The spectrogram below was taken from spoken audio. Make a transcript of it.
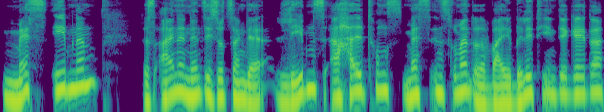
Messebenen. Das eine nennt sich sozusagen der Lebenserhaltungsmessinstrument oder Viability Indicator.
